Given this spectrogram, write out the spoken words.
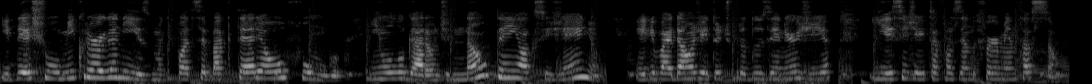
e deixo o microorganismo, que pode ser bactéria ou fungo, em um lugar onde não tem oxigênio, ele vai dar um jeito de produzir energia e esse jeito é fazendo fermentação.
